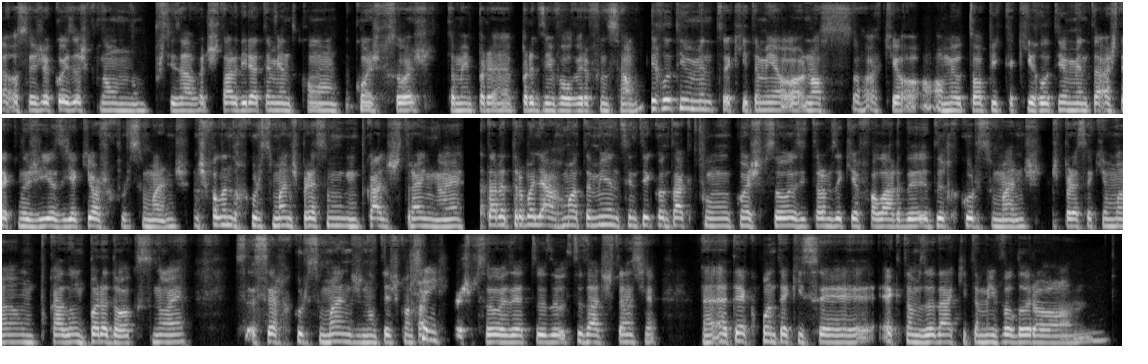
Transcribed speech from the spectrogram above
ou seja, coisas que não, não precisava de estar diretamente com, com as pessoas também para, para desenvolver a função. E relativamente aqui também ao nosso, aqui ao, ao meu tópico, aqui relativamente às tecnologias e aqui aos recursos humanos. Mas falando de recursos humanos parece um, um bocado estranho, não é? Estar a trabalhar remotamente, sem ter contacto com, com as pessoas e estarmos aqui a falar de, de recursos humanos. Parece aqui uma, um bocado um paradoxo, não é? Se é recursos humanos, não tens contato Sim. com as pessoas, é tudo, tudo à distância até que ponto é que isso é, é que estamos a dar aqui também valor ao,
